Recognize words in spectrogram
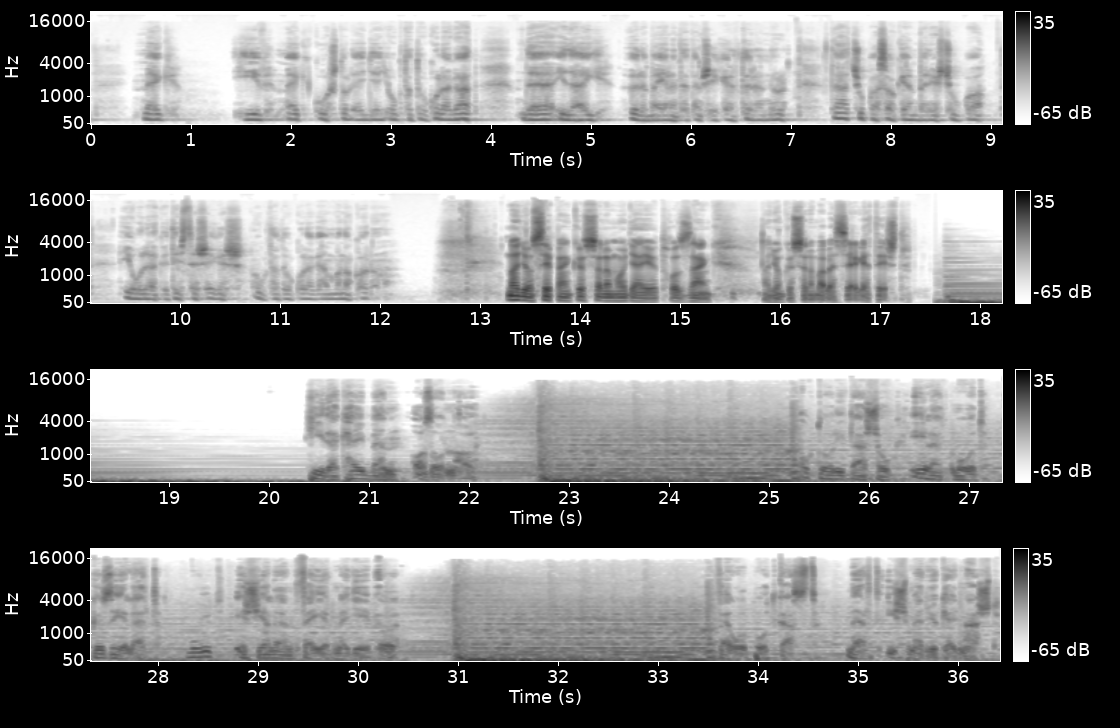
meghív, megkóstol egy-egy oktató kollégát, de idáig örömmel jelentetem sikertelenül. Tehát csupa szakember és csupa jó lelkű, tisztességes oktató kollégámban akarom. Nagyon szépen köszönöm, hogy eljött hozzánk. Nagyon köszönöm a beszélgetést. Hírek helyben azonnal. Aktualitások, életmód, közélet, múlt és jelen Fejér megyéből. Feol Podcast. Mert ismerjük egymást.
